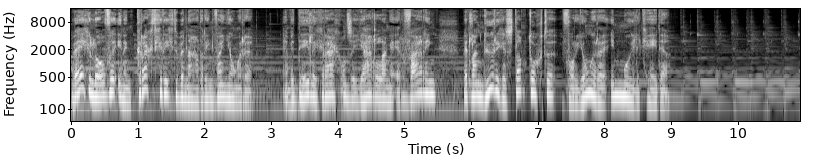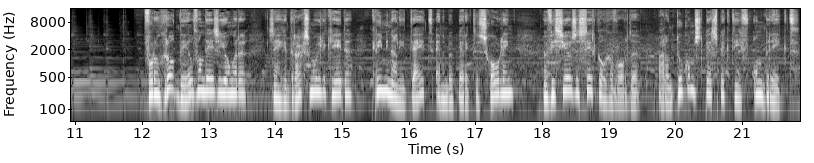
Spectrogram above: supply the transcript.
Wij geloven in een krachtgerichte benadering van jongeren. En we delen graag onze jarenlange ervaring met langdurige staptochten voor jongeren in moeilijkheden. Voor een groot deel van deze jongeren zijn gedragsmoeilijkheden, criminaliteit en een beperkte scholing een vicieuze cirkel geworden waar een toekomstperspectief ontbreekt.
